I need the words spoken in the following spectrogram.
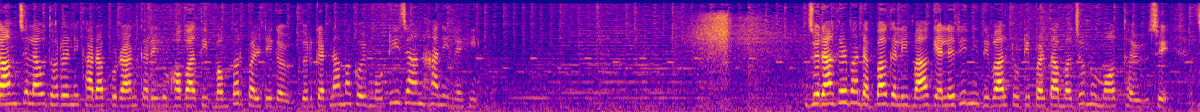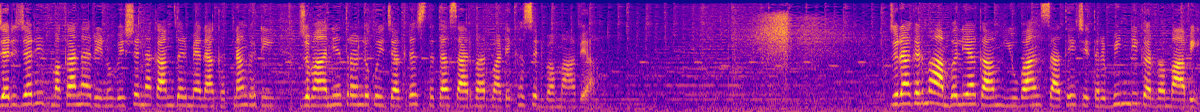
કામચલાઉ ધોરણે ખાડા પુરાણ કરેલું હોવાથી બમ્પર પલટી ગયું. દુર્ઘટનામાં કોઈ મોટી જાનહાની નહીં. જૂનાગઢમાં ડબ્બા ગલીમાં ગેલેરીની દિવાલ તૂટી પડતા મજૂરનું મોત થયું છે. જર્જરિત મકાનના રિનોવેશનના કામ દરમિયાન આ ઘટના ઘટી, જેમાં અન્ય ત્રણ લોકો ઇજાગ્રસ્ત થતા સારવાર માટે ખસેડવામાં આવ્યા. જૂનાગઢમાં આંબલિયા ગામ યુવાન સાથે છેતરપિંડી કરવામાં આવી.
